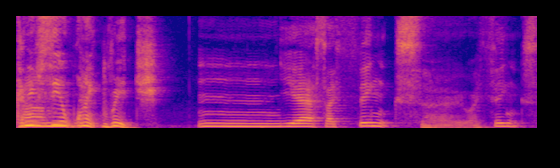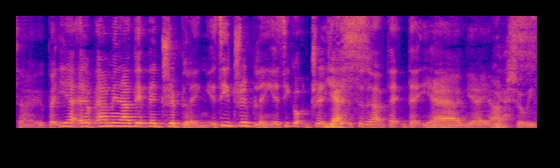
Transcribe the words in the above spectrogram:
Can you see a Um, white ridge? Mm, yes, I think so. I think so. But yeah, I mean, I think they're dribbling. Is he dribbling? Has he got dribble? Yes. Yeah, yeah, yeah. I'm Yes. sure he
